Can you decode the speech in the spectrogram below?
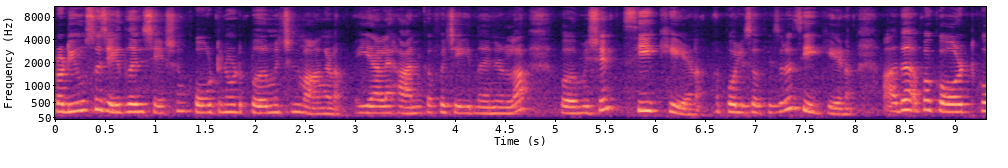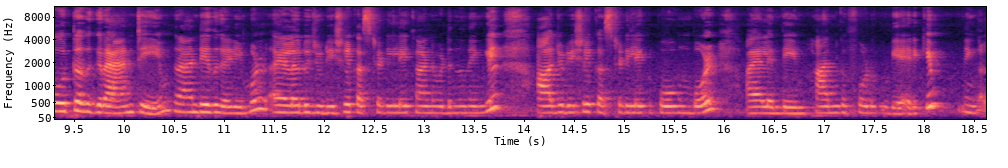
പ്രൊഡ്യൂസ് ചെയ്തതിന് ശേഷം കോർട്ടിനോട് പെർമിഷൻ വാങ്ങണം. ഇയാളെ ഹാൻഡ് കഫ് ചെയ്യുന്നതിനുള്ള പെർമിഷൻ സീക്ക് ചെയ്യണം. പോലീസ് ഓഫീസർ സീക്ക് ചെയ്യണം. അത് അപ്പോൾ കോർട്ട് കോർട്ട് അത് ഗ്രാൻഡ് ചെയ്യും. ഗ്രാൻഡ് ചെയ്ത് കഴിയുമ്പോൾ അയാളൊരു ജുഡീഷ്യൽ കസ്റ്റഡിയിലേക്കാണ് വിടുന്നതെങ്കിൽ ആ ജുഡീഷ്യൽ കസ്റ്റഡിയിലേക്ക് പോകുമ്പോൾ അയാൾ എന്ത് ചെയ്യും? ഹാൻഡ് കഫോട് കൂടിയായിരിക്കും നിങ്ങൾ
